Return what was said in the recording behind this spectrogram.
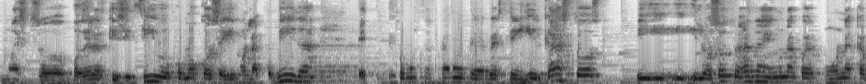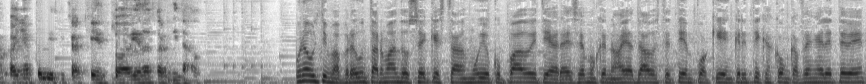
nuestro, poder adquisitivo, cómo conseguimos la comida, eh, cómo tratamos de restringir gastos y, los otros andan en una, una campaña política que todavía no ha terminado. Una última pregunta, Armando. Sé que estás muy ocupado y te agradecemos que nos hayas dado este tiempo aquí en Críticas con Café en LTV.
